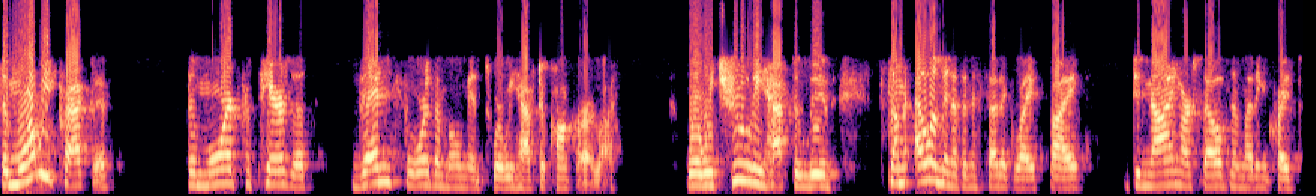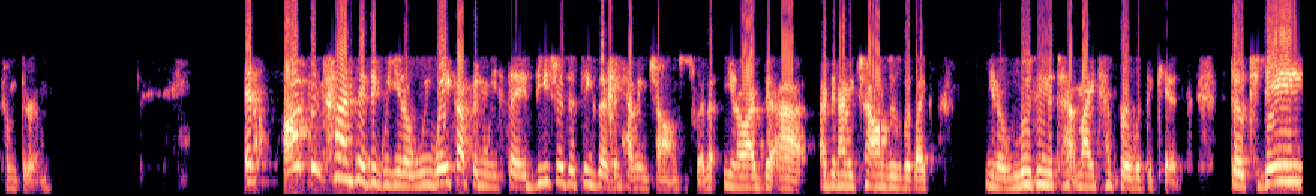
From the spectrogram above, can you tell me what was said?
The more we practice, the more it prepares us then for the moments where we have to conquer our lust, where we truly have to live some element of an ascetic life by denying ourselves and letting Christ come through. And oftentimes, I think we, you know, we wake up and we say, "These are the things I've been having challenges with." You know, I've been, uh, I've been having challenges with like, you know, losing the te- my temper with the kids. So today,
